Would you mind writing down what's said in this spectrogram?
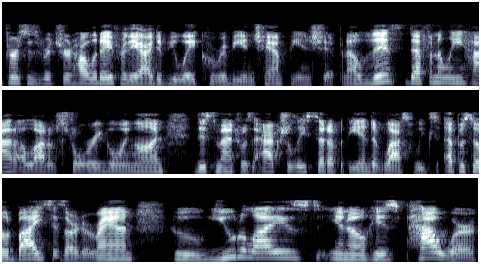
versus Richard Holliday for the IWA Caribbean Championship. Now this definitely had a lot of story going on. This match was actually set up at the end of last week's episode by Cesar Duran, who utilized, you know, his power,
